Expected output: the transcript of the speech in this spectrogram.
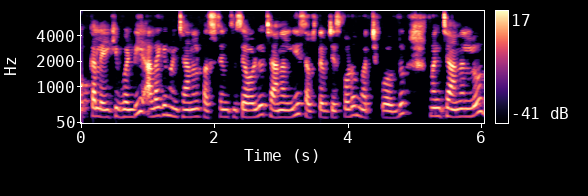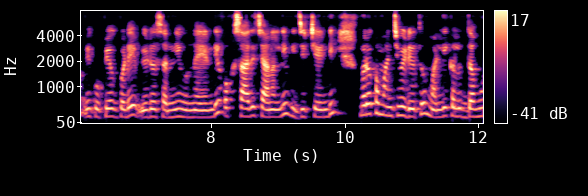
ఒక్క లైక్ ఇవ్వండి. అలాగే మన ఛానల్ ఫస్ట్ టైం చూసేవాళ్ళు ఛానల్ని సబ్స్క్రైబ్ చేసుకోవడం మర్చిపోవద్దు. మన ఛానల్లో మీకు ఉపయోగపడే వీడియోస్ అన్నీ ఉన్నాయండి. ఒకసారి ఛానల్ని విజిట్ చేయండి. మరొక మంచి వీడియోతో మళ్ళీ కలుద్దాము.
